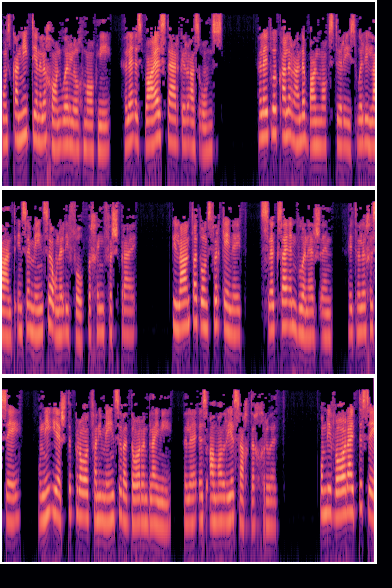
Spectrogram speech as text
ons kan niet teen hulle gaan oorlog maak nie, hulle is baie sterker als ons. Hulle het ook allerhande banmaakstories oor die land en sy mense onder die volk begin verspreid. Die land wat ons verken het, slik sy inwoners in, het hulle gesê, om nie eerst te praat van die mensen wat daarin bly nie, hulle is allemaal reesachtig groot. Om die waarheid te sê,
